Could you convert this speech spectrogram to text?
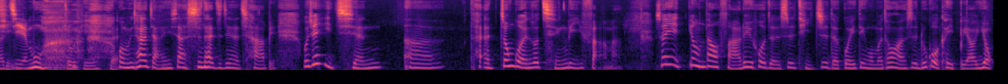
节目主题，我们就要讲一下世代之间的差别。我觉得以前。呃，他中国人说情理法嘛，所以用到法律或者是体制的规定，我们通常是如果可以不要用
